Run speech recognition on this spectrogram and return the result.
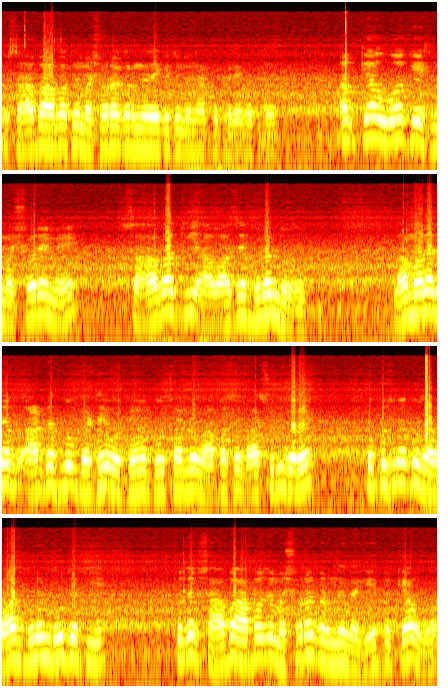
तो साहबा आपस में मशवरा करने लगे जो मैंने आपको पहले बताया। अब क्या हुआ कि इस मशवरे में साहबा की आवाज़ें बुलंद हो गई। लामाला जब आठ दस लोग बैठे होते हैं और दो चार लोग आपस में बात शुरू करें तो कुछ ना कुछ आवाज़ बुलंद हो जाती है। तो जब साहबा आपस में मशवरा करने लगे तो क्या हुआ?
